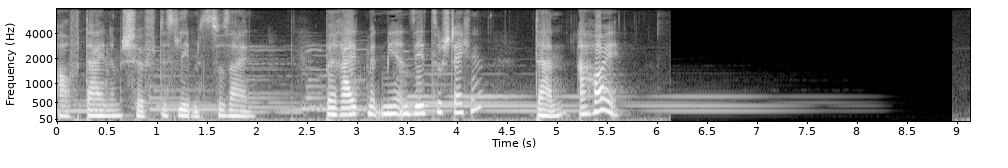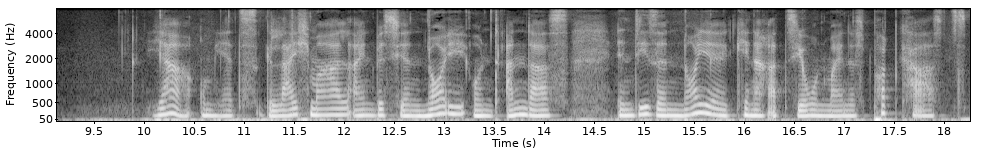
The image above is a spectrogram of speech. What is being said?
auf deinem Schiff des Lebens zu sein. Bereit mit mir in See zu stechen? Dann ahoi! Ja, um jetzt gleich mal ein bisschen neu und anders in diese neue Generation meines Podcasts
